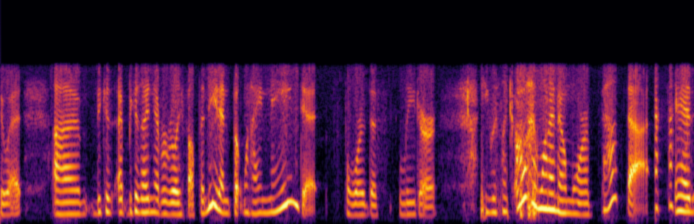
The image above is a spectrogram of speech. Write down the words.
to it um, because uh, because I never really felt the need. And but when I named it for this leader, he was like, "Oh, I want to know more about that." and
